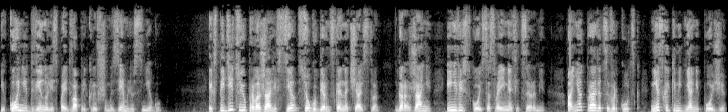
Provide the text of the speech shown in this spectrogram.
И кони двинулись по едва прикрывшему землю снегу. Экспедицию провожали все, все губернское начальство, горожане и Невельской со своими офицерами. Они отправятся в Иркутск несколькими днями позже,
